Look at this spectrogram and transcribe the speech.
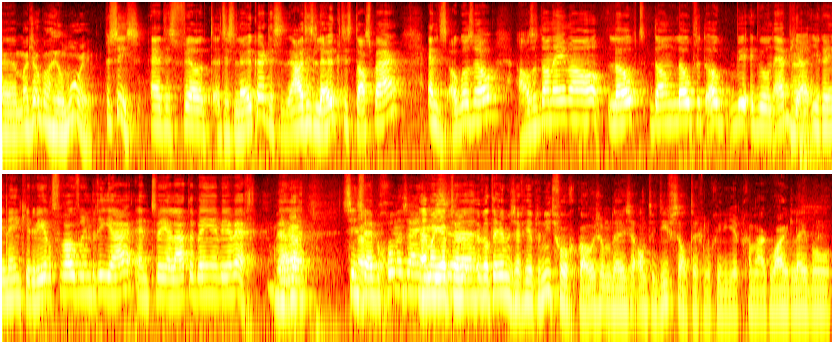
uh, maar het is ook wel heel mooi. Precies. Het is, veel, het is leuker. Het is, nou, het is leuk, het is tastbaar. En het is ook wel zo, als het dan eenmaal loopt, dan loopt het ook weer. Ik wil een appje. Je kan in één keer de wereld veroveren in drie jaar en twee jaar later ben je weer weg. Ja. Uh, sinds wij begonnen zijn. Ja, maar je hebt er, uh, wat Erwin zegt, je hebt er niet voor gekozen om deze anti-diefstaltechnologie die je hebt gemaakt, white label.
